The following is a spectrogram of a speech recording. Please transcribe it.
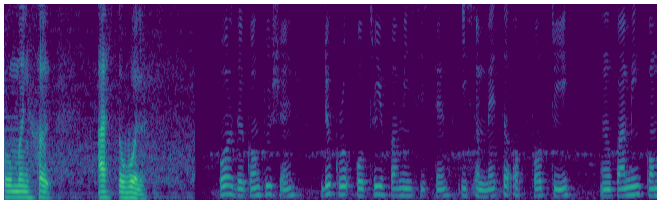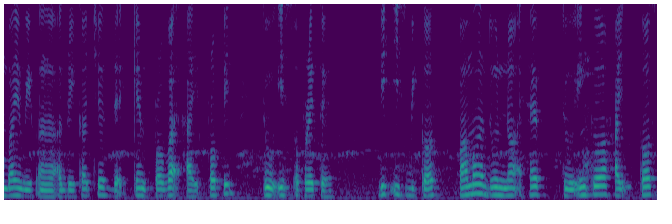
human health as a whole. For the conclusion, the crop poultry farming system is a method of poultry uh, farming combined with uh, agriculture that can provide high profit to its operator. This is because farmers do not have to incur high cost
